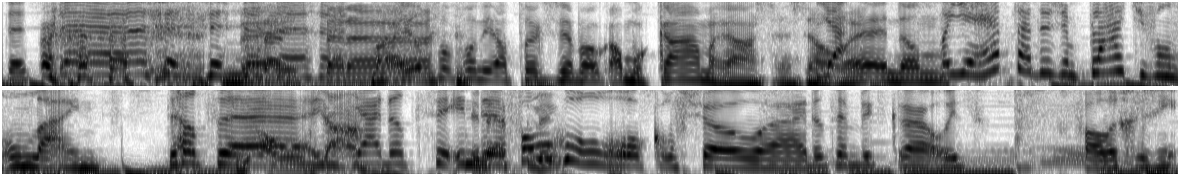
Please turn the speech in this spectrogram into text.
ta ta. Maar heel veel van die attracties hebben ook allemaal camera's en zo. Ja, Hè? En dan... Maar je hebt daar dus een plaatje van online. Dat, eh, Oh, ja. ja. dat ze in, In de vogelrok of zo... eh, dat heb ik eh, ooit toevallig gezien.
